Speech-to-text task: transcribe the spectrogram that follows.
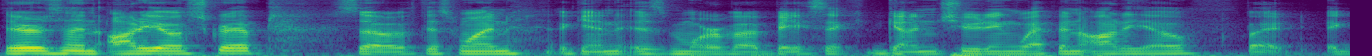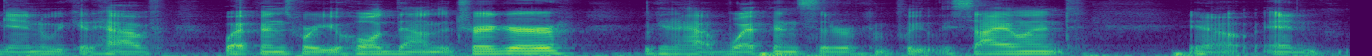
There's an audio script. So this one, again, is more of a basic gun shooting weapon audio. But again, we could have weapons where you hold down the trigger. We could have weapons that are completely silent, you know, and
